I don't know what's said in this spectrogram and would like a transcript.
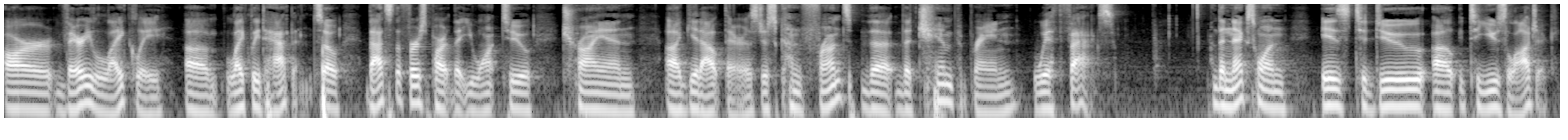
are very likely um, likely to happen. So that's the first part that you want to try and uh, get out there is just confront the the chimp brain with facts. The next one is to do uh, to use logic.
